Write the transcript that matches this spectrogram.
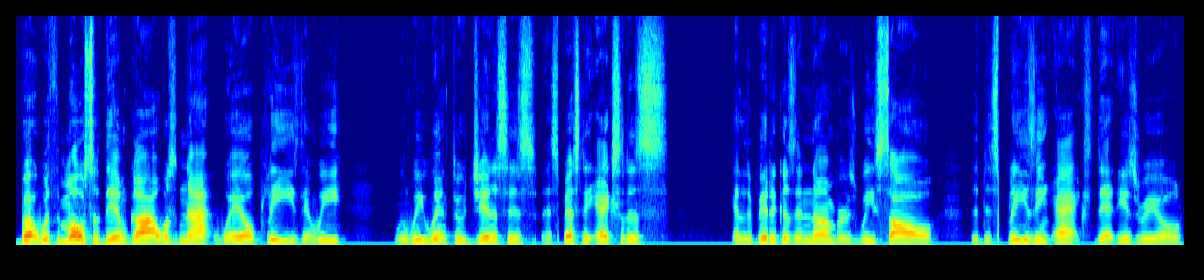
But with most of them, God was not well pleased. And we, when we went through Genesis, especially Exodus and Leviticus and Numbers, we saw the displeasing acts that Israel,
